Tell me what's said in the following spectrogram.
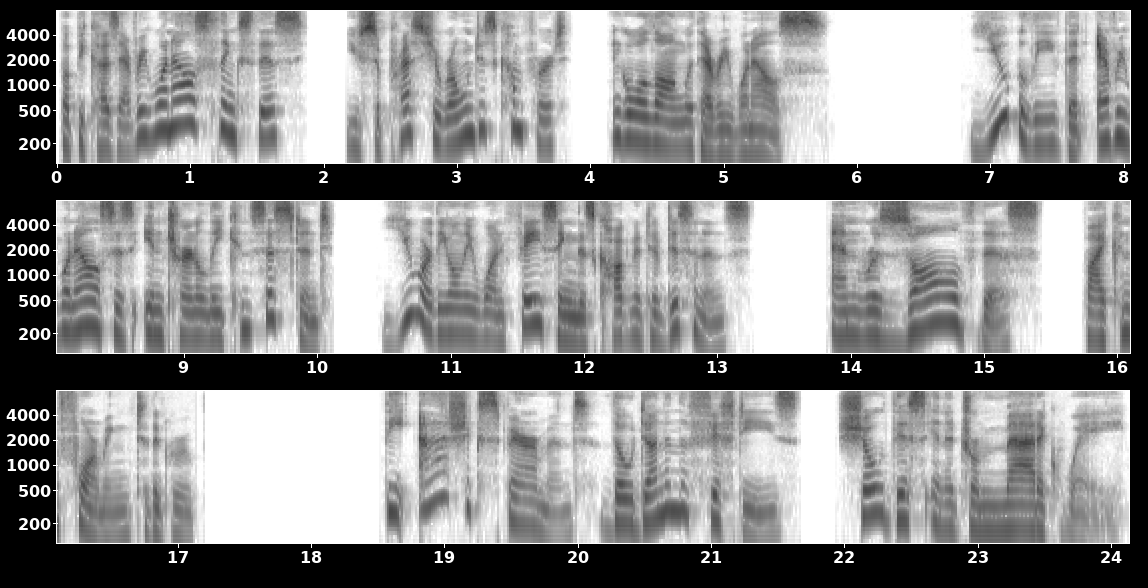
but because everyone else thinks this, you suppress your own discomfort and go along with everyone else. You believe that everyone else is internally consistent. You are the only one facing this cognitive dissonance and resolve this by conforming to the group. The Asch experiment, though done in the 50s, showed this in a dramatic way.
